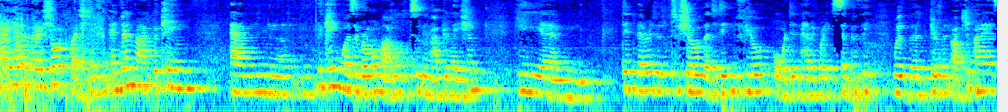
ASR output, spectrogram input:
I have a very short question. In Denmark, the king, um, the king was a role model to the population. He um, did very little to show that he didn't feel or didn't have a great sympathy with the German occupiers.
